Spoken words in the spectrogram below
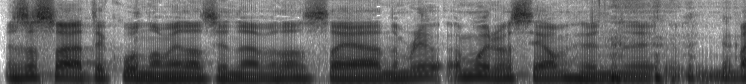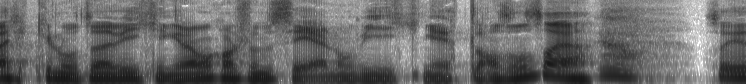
Men så sa jeg til kona mi, da, Synnøve, da, sa jeg, det blir moro å se om hun eh, merker noe til den vikinggrava. Kanskje hun ser noen vikinger, et eller annet sånt, sa jeg. Så i,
